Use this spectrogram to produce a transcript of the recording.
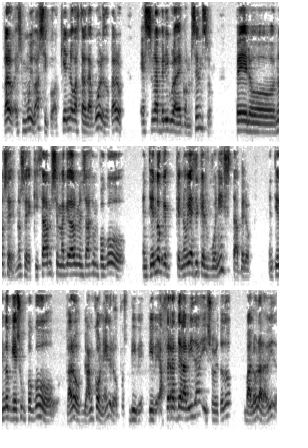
Claro, es muy básico. ¿A quién no va a estar de acuerdo? Claro, es una película de consenso. Pero no sé, no sé. Quizá se me ha quedado el mensaje un poco. Entiendo que, que no voy a decir que es buenista, pero entiendo que es un poco, claro, blanco o negro. Pues vive, vive. Aférrate a la vida y sobre todo valora la vida.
